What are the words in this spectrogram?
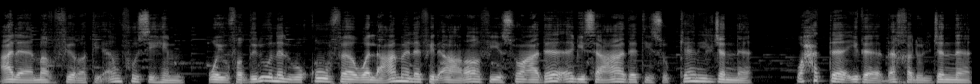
على مغفرة أنفسهم ويفضلون الوقوف والعمل في الأعراف سعداء بسعادة سكان الجنة. وحتى إذا دخلوا الجنة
